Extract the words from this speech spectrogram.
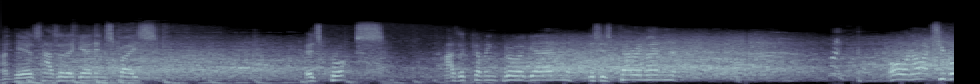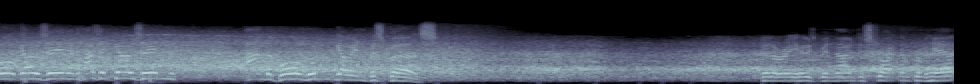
And here's Hazard again in space. It's Crooks. Hazard coming through again. This is Perryman. Oh, and Archibald goes in, and Hazard goes in, and the ball wouldn't go in for Spurs. Fillery, who's been known to strike them from here.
